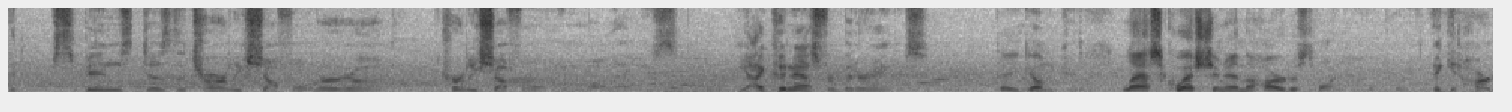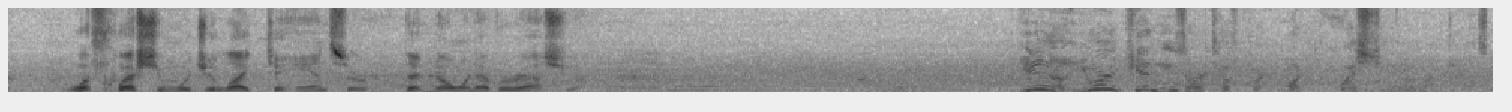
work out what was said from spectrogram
the spins, does the Charlie shuffle or uh, curly shuffle and all that. He's, yeah, I couldn't ask for a better Angus. There you go. you. Last question and the hardest one. They get harder. What question would you like to answer that no one ever asked you? You know, you weren't kidding. These are tough questions. What question would I like to ask?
